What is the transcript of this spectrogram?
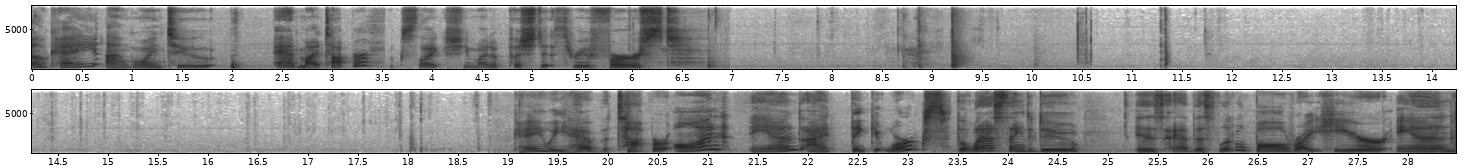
Okay, I'm going to add my topper. Looks like she might have pushed it through first. Okay, we have the topper on and I think it works. The last thing to do is add this little ball right here and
